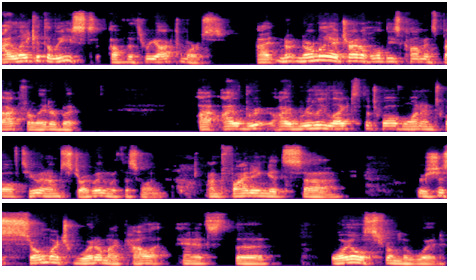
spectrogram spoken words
I like it the least of the three Octomores. I n- normally I try to hold these comments back for later, but I I, re- I really liked the 12-1 and 12-2, and I'm struggling with this one. I'm finding it's uh, there's just so much wood on my palate, and it's the oils from the wood.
